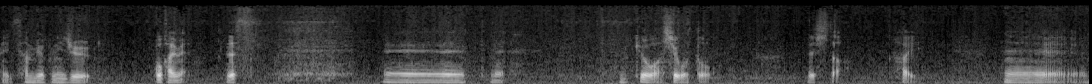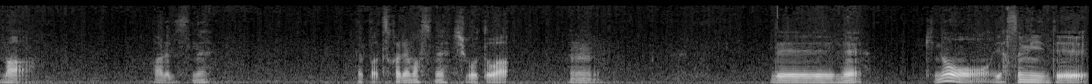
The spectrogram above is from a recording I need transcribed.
はい、325回目です。えーっとね、今日は仕事でした。はい。えー、まあ、あれですね。やっぱ疲れますね、仕事は。うん。で、ね、昨日休みで、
